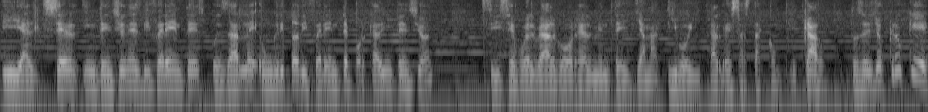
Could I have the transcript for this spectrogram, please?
Y al ser intenciones diferentes, pues darle un grito diferente por cada intención, sí se vuelve algo realmente llamativo y tal vez hasta complicado. Entonces yo creo que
